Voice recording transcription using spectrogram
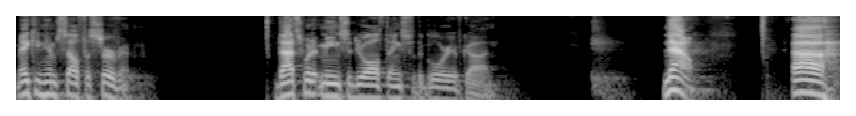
making himself a servant that's what it means to do all things for the glory of God. Now, uh,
